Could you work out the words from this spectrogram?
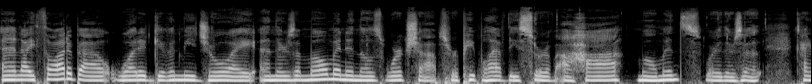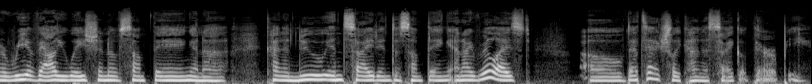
And I thought about what had given me joy. And there's a moment in those workshops where people have these sort of aha moments where there's a kind of reevaluation of something and a kind of new insight into something. And I realized, oh, that's actually kind of psychotherapy.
